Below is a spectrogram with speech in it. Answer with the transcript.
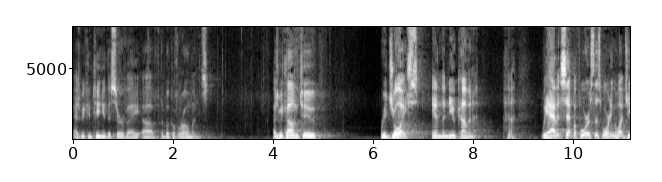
as we continue the survey of the book of Romans. As we come to rejoice in the new covenant, we have it set before us this morning what Jesus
